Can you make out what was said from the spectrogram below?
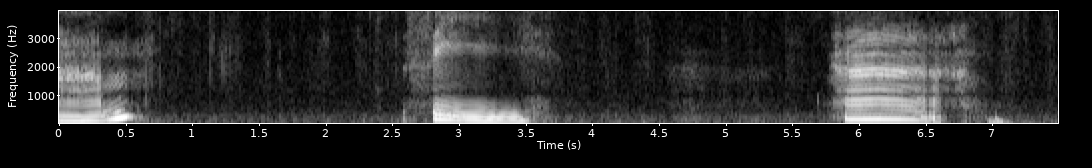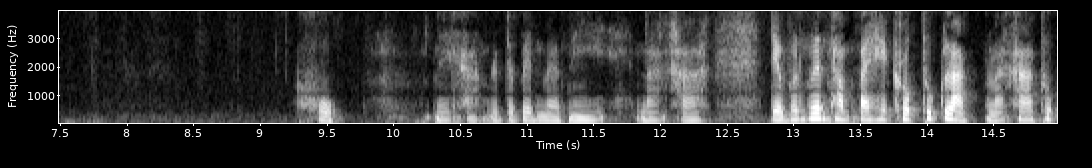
ามสี่ห้าหกนี่ค่ะ ก็จะเป็นแบบนี้นะคะ เดี๋ยวเพื่อนๆทำไปให้ครบทุกหลักนะคะ ทุก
